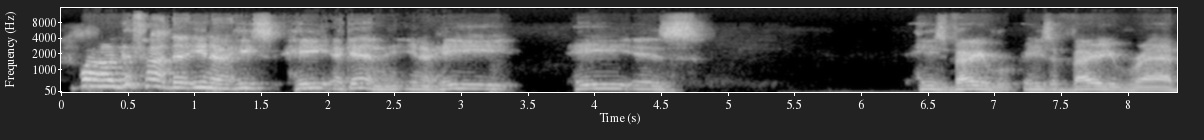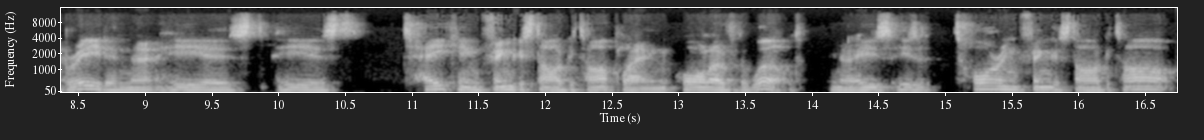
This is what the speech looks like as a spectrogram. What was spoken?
Well, the fact that you know he's he again, you know he he is he's very he's a very rare breed in that he is he is taking fingerstyle guitar playing all over the world. You know, he's he's a touring fingerstyle guitar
